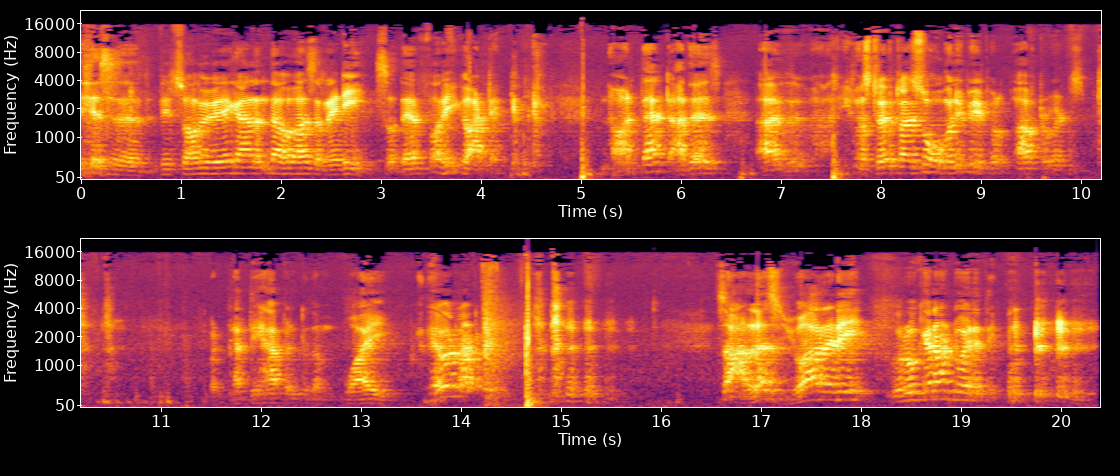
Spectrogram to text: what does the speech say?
this, this Swami Vivekananda was ready, so therefore he got it. Not that others, uh, he must have touched so many people afterwards. But nothing happened to them. Why? They were not ready. so unless you are ready, Guru cannot do anything.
